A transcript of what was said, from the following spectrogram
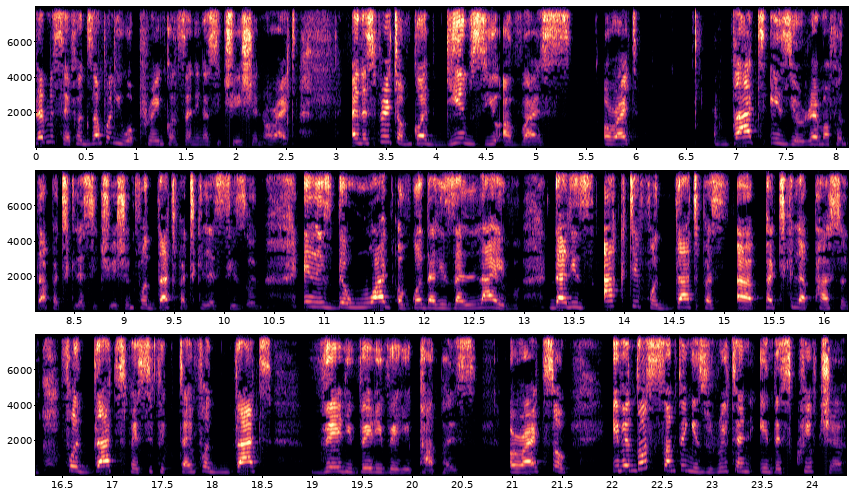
Let me say, for example, you were praying concerning a situation, all right? And the Spirit of God gives you a verse, all right? That is your rhema for that particular situation, for that particular season. It is the word of God that is alive, that is active for that pers- uh, particular person, for that specific time, for that very, very, very purpose. All right. So even though something is written in the scripture,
